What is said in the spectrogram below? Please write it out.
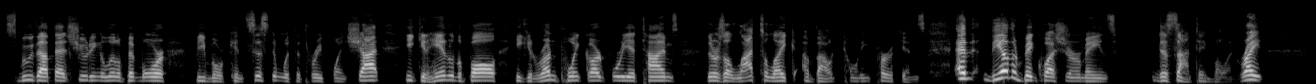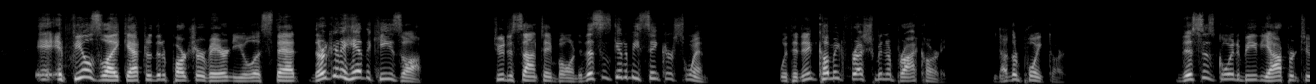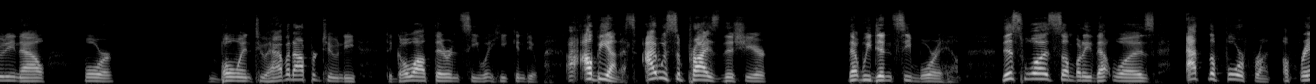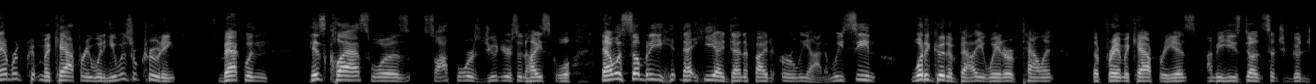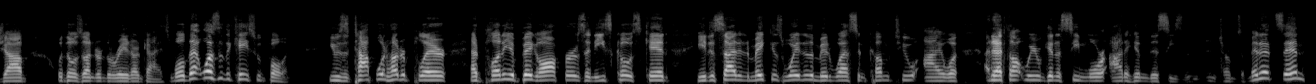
smooth out that shooting a little bit more, be more consistent with the three point shot. He can handle the ball, he can run point guard for you at times. There's a lot to like about Tony Perkins. And the other big question remains Dasonte Bowen, right? It feels like after the departure of Ahron Ulis that they're going to hand the keys off to Dasonte Bowen. This is going to be sink or swim with an incoming freshman of Brock Harding, another point guard. This is going to be the opportunity now for Bowen to have an opportunity to go out there and see what he can do. I'll be honest, I was surprised this year that we didn't see more of him. This was somebody that was at the forefront of Fran McCaffery when he was recruiting back when his class was sophomores, juniors in high school. That was somebody that he identified early on. And we've seen what a good evaluator of talent that Fran McCaffery is. I mean, he's done such a good job with those under the radar guys. Well, that wasn't the case with Bowen. He was a top 100 player, had plenty of big offers, an East Coast kid. He decided to make his way to the Midwest and come to Iowa. And I thought we were going to see more out of him this season in terms of minutes and,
